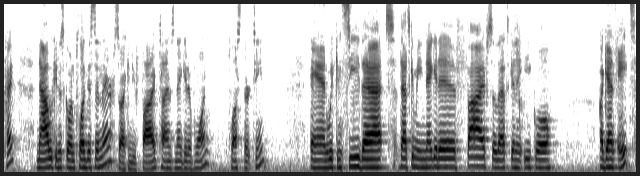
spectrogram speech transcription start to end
Okay. Now we can just go and plug this in there. So I can do 5 times negative 1 plus 13. And we can see that that's going to be negative 5. So that's going to equal, again, 8.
